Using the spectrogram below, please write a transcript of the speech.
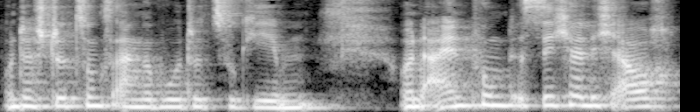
Unterstützungsangebote zu geben. Und ein Punkt ist sicherlich auch,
